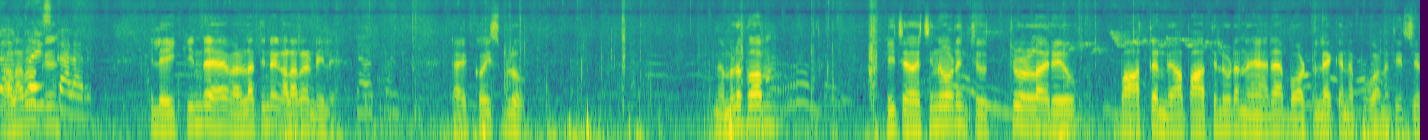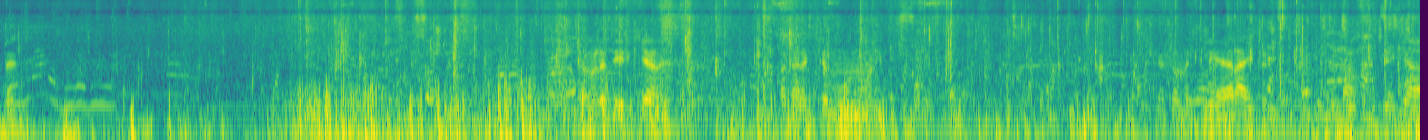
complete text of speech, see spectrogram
കളറൊക്കെ ഈ ലേക്കിന്റെ വെള്ളത്തിന്റെ കളർ കണ്ടില്ലേ? ടൈക്കോയിസ് ബ്ലൂ നമ്മളിപ്പം ഈ ചേർച്ചിനോടും ചുറ്റുമുള്ള ഒരു പാത്തുണ്ട് ആ പാത്തിലൂടെ നേരെ ബോട്ടിലേക്ക് തന്നെ പോവാണ് തിരിച്ചിട്ട്. ഞങ്ങൾ തിരിക്കുകയാണ് അപ്പം കറക്റ്റ് മൂന്ന് മണി. ഒന്ന് ക്ലിയർ ആയിട്ടുണ്ട്. ശരിക്കും ആ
